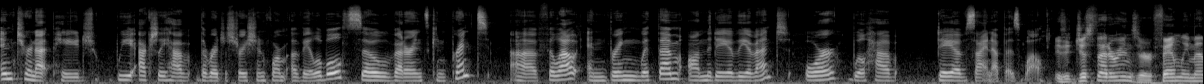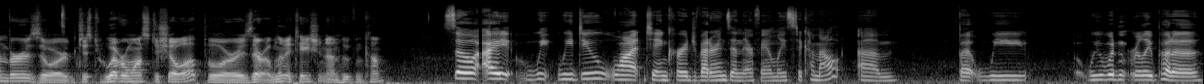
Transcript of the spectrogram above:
internet page, we actually have the registration form available so veterans can print, uh, fill out, and bring with them on the day of the event, or we'll have day of sign up as well. Is it just veterans or family members or just whoever wants to show up, or is there a limitation on who can come? So I we, we do want to encourage veterans and their families to come out, um, but we we wouldn't really put a,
